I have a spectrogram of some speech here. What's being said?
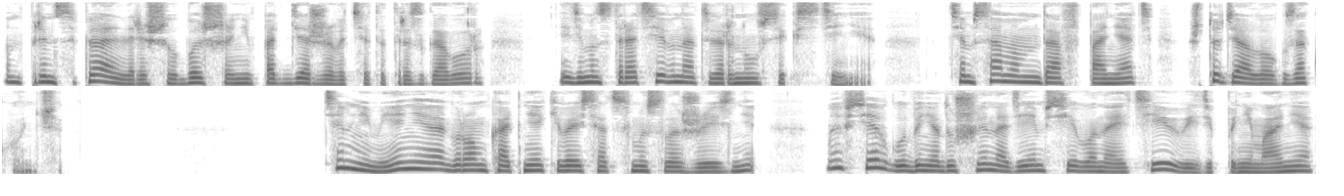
Он принципиально решил больше не поддерживать этот разговор и демонстративно отвернулся к стене, тем самым дав понять, что диалог закончен. Тем не менее, громко отнекиваясь от смысла жизни, мы все в глубине души надеемся его найти в виде понимания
